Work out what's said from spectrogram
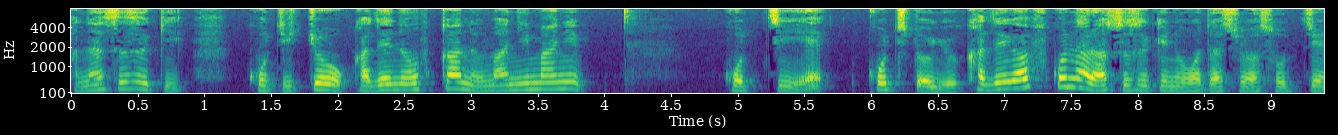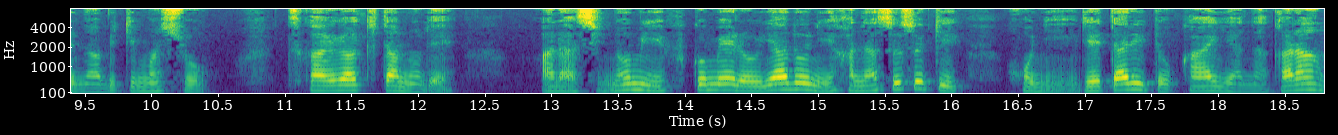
花すすき、こちちょう風の吹かぬまにまに、こっちへ、こっちという風が吹くならすすきの私はそっちへなびきましょう。使いが来たので、嵐のみ含める宿に花すすき、穂に入れたりとかいやなからん。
